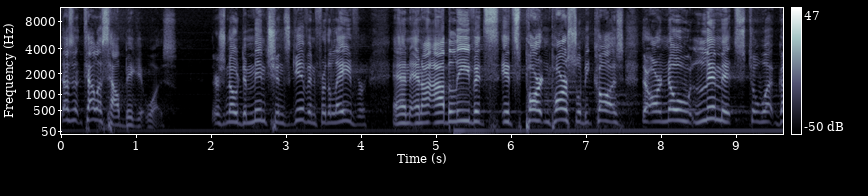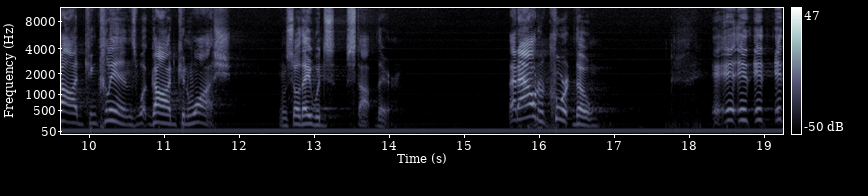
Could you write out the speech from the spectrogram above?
doesn't tell us how big it was. There's no dimensions given for the laver. And, and I, I believe it's, it's part and parcel because there are no limits to what God can cleanse, what God can wash. And so they would stop there. That outer court, though, it, it, it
